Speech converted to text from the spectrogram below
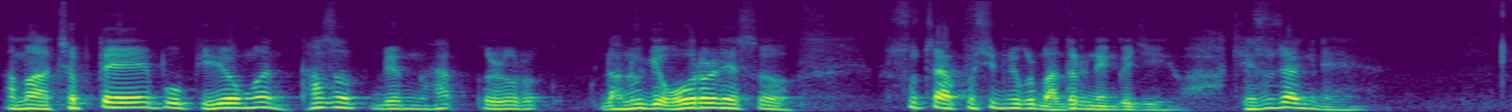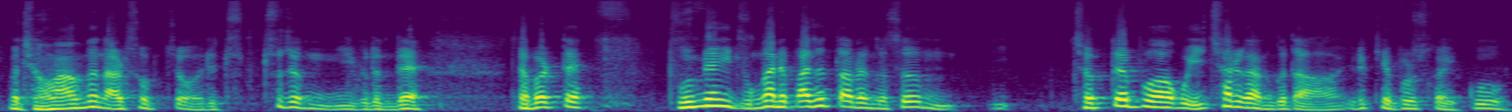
아마 접대부 비용은 5명으로 나누기 5를 해서 숫자 96을 만들어낸 거지. 와, 개수작이네. 뭐 정확한 건알수 없죠. 추정이 그런데 제가 볼 때 두 명이 중간에 빠졌다는 것은 접대부하고 2차를 간 거다. 이렇게 볼 수가 있고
